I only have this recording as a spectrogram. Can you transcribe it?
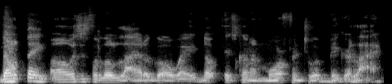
Don't think, oh, it's just a little lie, it'll go away. No, it's going to morph into a bigger lie.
